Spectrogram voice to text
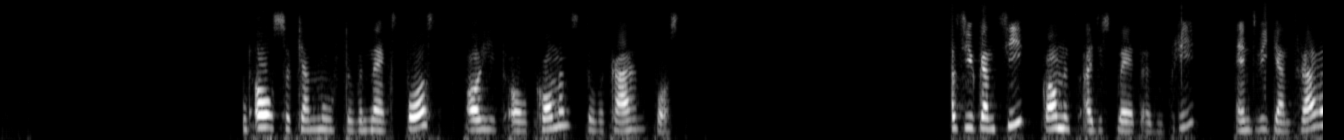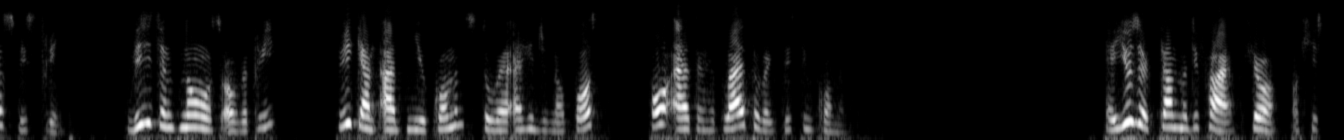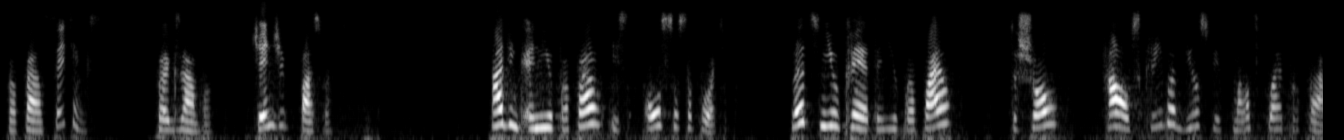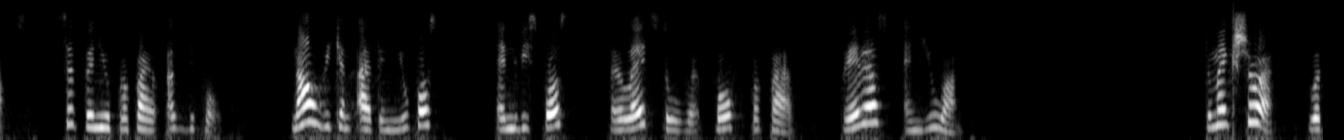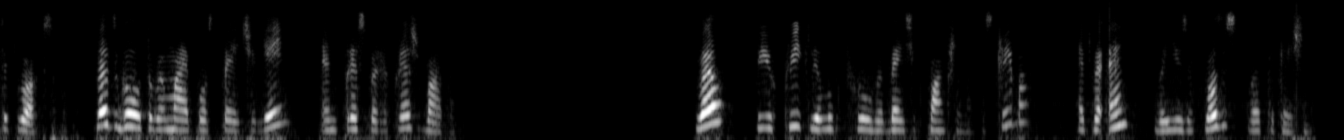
We also can move to the next post or hit all comments to the current post. As you can see, comments are displayed as a tree and we can traverse this tree. Visiting nodes of the tree, we can add new comments to the original post or add a reply to the existing comment. A user can modify her or his profile settings, for example, changing password. Adding a new profile is also supported. Let's new create a new profile to show how Scribo deals with multiple profiles. Set the new profile as default. Now we can add a new post, and this post relates to both profiles, previous and new one. To make sure that it works, let's go to the My Post page again and press the refresh button. Well, we've quickly looked through the basic function of Scribo. At the end, the user closes the application.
